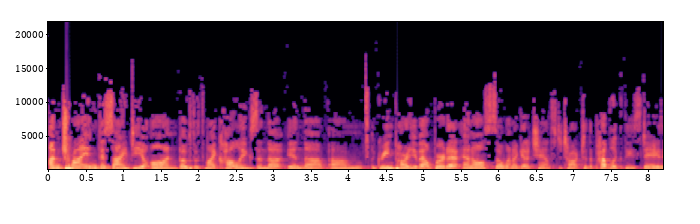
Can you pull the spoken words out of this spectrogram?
I'm trying this idea on both with my colleagues in the in the um, Green Party of Alberta and also when I get a chance to talk to the public these days.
